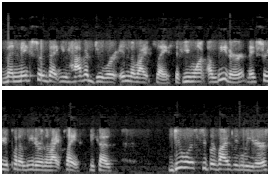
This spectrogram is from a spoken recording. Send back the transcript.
then make sure that you have a doer in the right place. If you want a leader, make sure you put a leader in the right place because doers supervising leaders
